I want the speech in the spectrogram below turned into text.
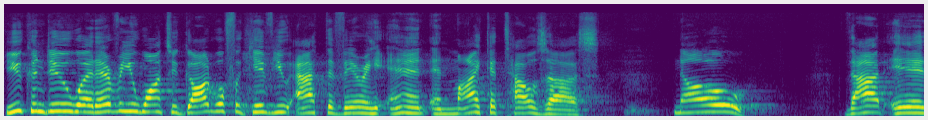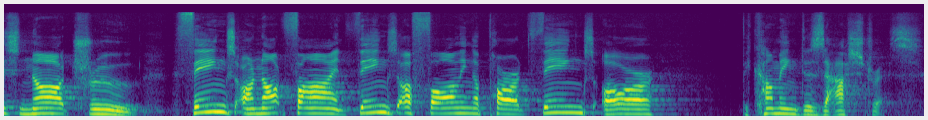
You can do whatever you want to. God will forgive you at the very end. And Micah tells us, no, that is not true. Things are not fine. Things are falling apart. Things are becoming disastrous.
